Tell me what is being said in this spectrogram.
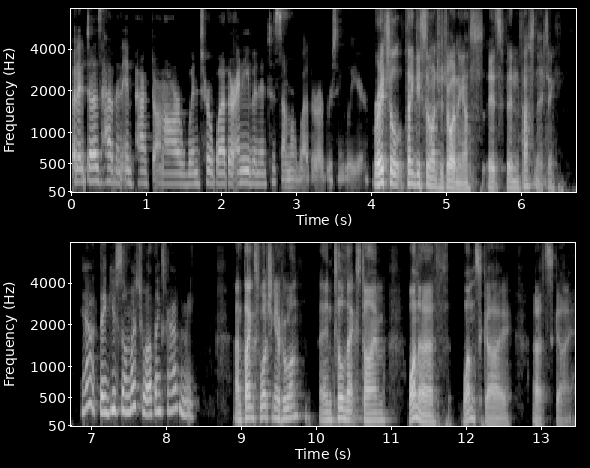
but it does have an impact on our winter weather and even into summer weather every single year. Rachel, thank you so much for joining us. It's been fascinating. Yeah, thank you so much, Will, Thanks for having me. And thanks for watching, everyone. Until next time, one Earth, one sky, Earth Sky.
